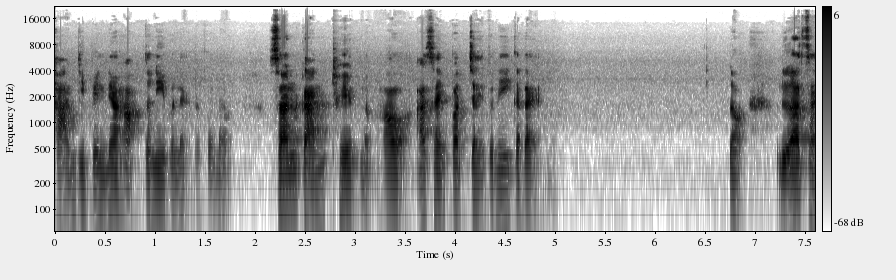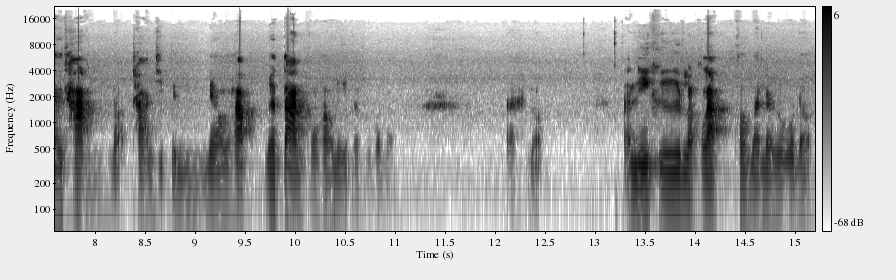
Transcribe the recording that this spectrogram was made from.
ฐานที่เป็นแนวรับตัวนี้ไปแล้วทุกคนเนาะ ฉะนั้นการเทรดเนาะเฮาอาศัยปัจจัยตัวนี้ก็ได้เนาะหรืออาศัยฐานเนาะฐานที่เป็นแนวรับแนวต้านของเฮานี่นะทุกคนเนาะอะเนาะอันนี้คือหลักๆของมันนะทุกคนเนาะ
